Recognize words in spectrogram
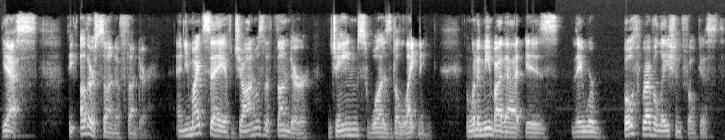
Yes, the other son of thunder. And you might say if John was the thunder, James was the lightning. And what I mean by that is they were both revelation focused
